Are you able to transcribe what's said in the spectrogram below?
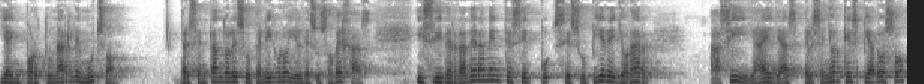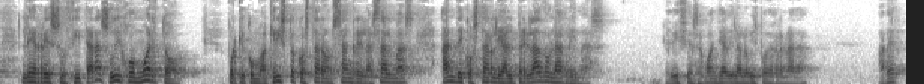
y a importunarle mucho, presentándole su peligro y el de sus ovejas. Y si verdaderamente se, se supiere llorar así y a ellas, el Señor que es piadoso le resucitará su Hijo muerto, porque como a Cristo costaron sangre las almas, han de costarle al prelado lágrimas. Le dice a San Juan de Ávila al obispo de Granada. A ver,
